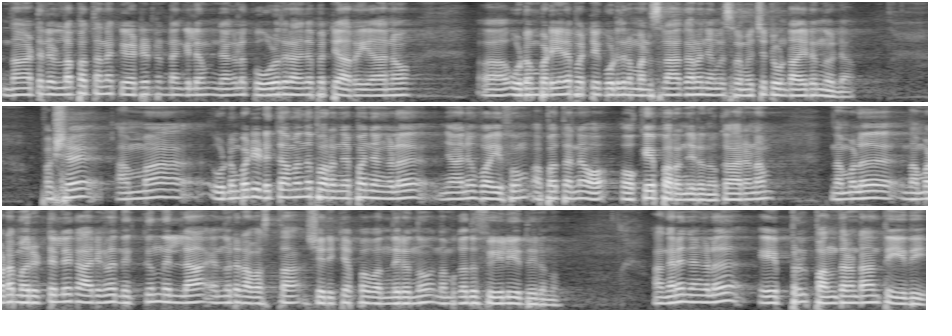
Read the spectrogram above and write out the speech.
നാട്ടിലുള്ളപ്പോൾ തന്നെ കേട്ടിട്ടുണ്ടെങ്കിലും ഞങ്ങൾ കൂടുതൽ അതിനെപ്പറ്റി അറിയാനോ ഉടമ്പടിയെ പറ്റി കൂടുതൽ മനസ്സിലാക്കാനോ ഞങ്ങൾ ശ്രമിച്ചിട്ടുണ്ടായിരുന്നില്ല. പക്ഷേ അമ്മ ഉടമ്പടി എടുക്കാമെന്ന് പറഞ്ഞപ്പോൾ ഞങ്ങൾ ഞാനും വൈഫും അപ്പം തന്നെ ഓക്കെ പറഞ്ഞിരുന്നു. കാരണം നമ്മൾ നമ്മുടെ മെറിറ്റിലെ കാര്യങ്ങൾ നിൽക്കുന്നില്ല എന്നൊരവസ്ഥ ശരിക്കും അപ്പോൾ വന്നിരുന്നു. നമുക്കത് ഫീൽ ചെയ്തിരുന്നു. അങ്ങനെ ഞങ്ങൾ ഏപ്രിൽ പന്ത്രണ്ടാം തീയതി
